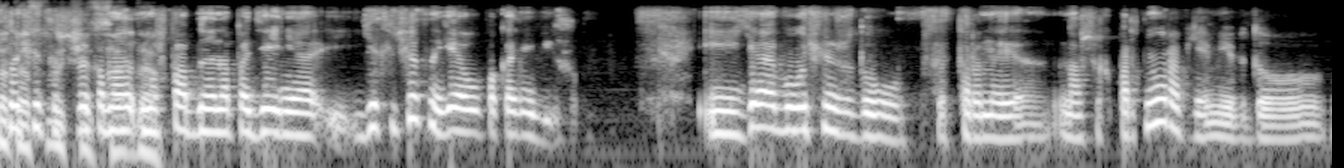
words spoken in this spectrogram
Если случится широкомасштабное да. нападение, если честно, я его пока не вижу. И я его очень жду со стороны наших партнеров, я имею в виду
